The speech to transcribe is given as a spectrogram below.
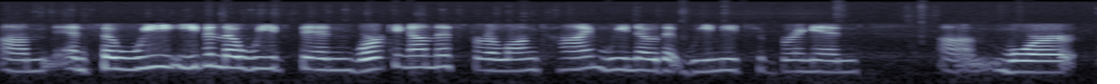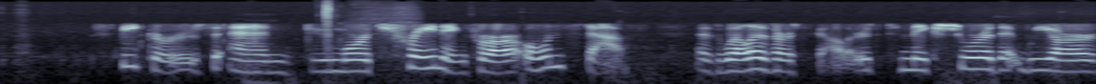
Um, and so we, even though we've been working on this for a long time, we know that we need to bring in um, more speakers and do more training for our own staff as well as our scholars to make sure that we are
